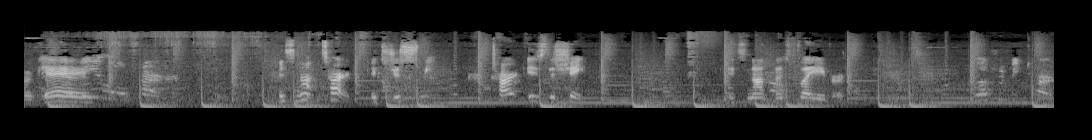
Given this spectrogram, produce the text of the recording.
Okay. It's a little tartar. It's not tart, it's just sweet. Tart is the shape. It's not the flavor. Well, it should be tart.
